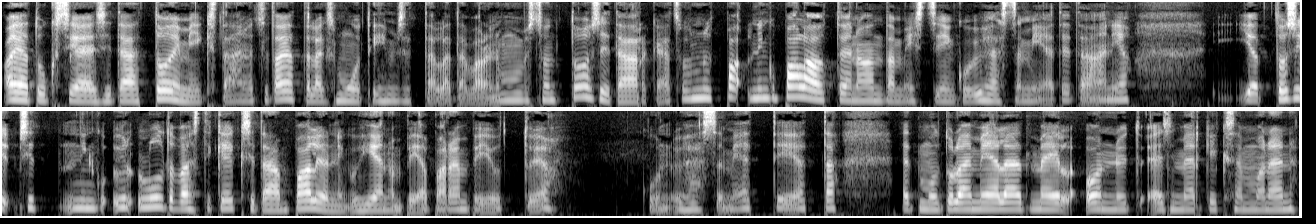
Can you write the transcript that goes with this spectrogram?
ajatuksia ja sitä, että toimiiko tämä nyt, että ajatteleeko muut ihmiset tällä tavalla, niin mun mielestä se on tosi tärkeää, että se on nyt pa- niin palautteen antamista siinä, kun yhdessä mietitään ja, ja tosi sit, niin kuin luultavasti keksitään paljon niin kuin hienompia ja parempia juttuja, kun yhdessä miettii, että, että mulla tulee mieleen, että meillä on nyt esimerkiksi semmoinen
